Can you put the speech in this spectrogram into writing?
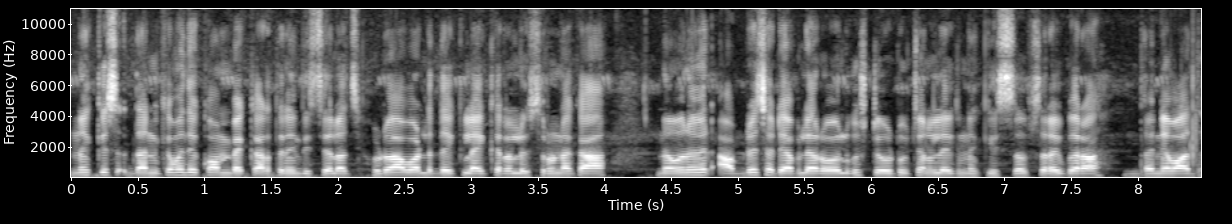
नक्कीच दणक्यामध्ये कॉमबॅक करताना दिसेलच. व्हिडिओ आवडला तर एक लाईक करायला विसरू नका. नवनवीन अपडेटसाठी आपल्या रॉयल गोष्टी यूट्यूब चॅनल एक नक्की सबस्क्राईब करा. धन्यवाद.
